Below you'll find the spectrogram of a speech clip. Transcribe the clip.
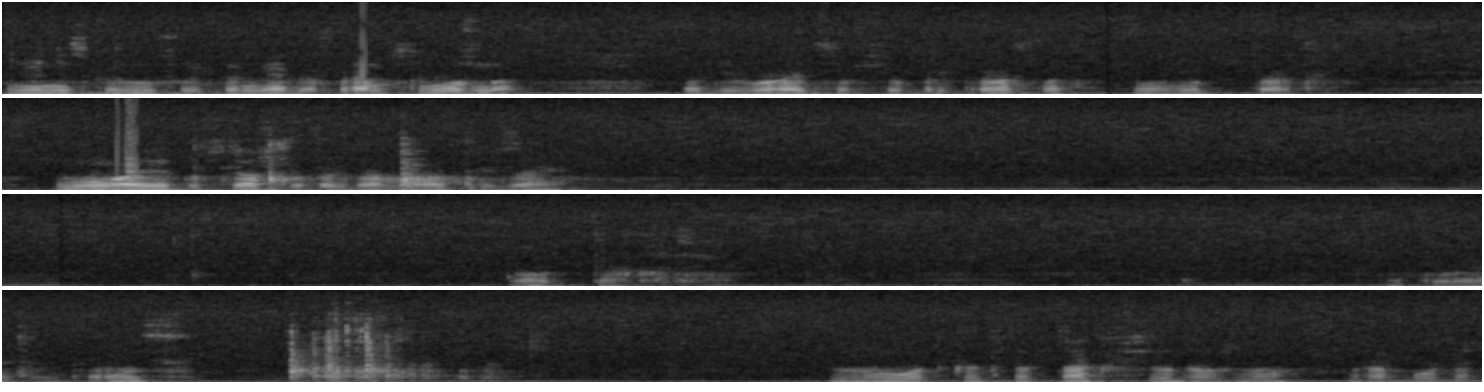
я не скажу, что это мега прям сложно. Одевается все прекрасно. Вот так. Ну, а эту стяжку тогда мы отрезаем. Вот так вот. Аккуратненько раз. Ну вот как-то так все должно работать.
